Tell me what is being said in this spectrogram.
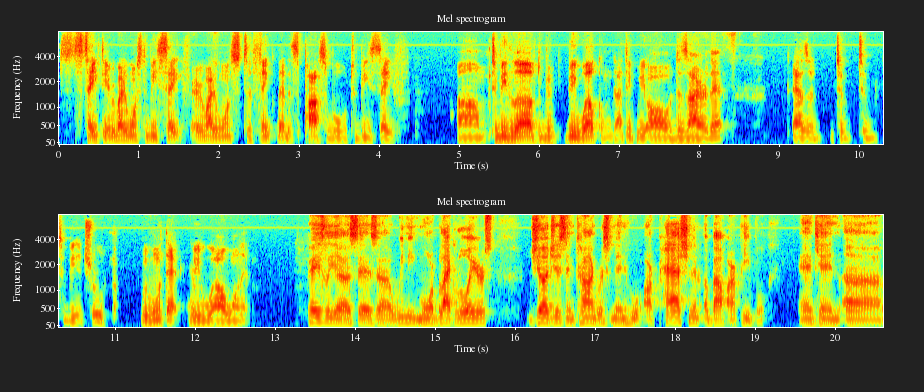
safety. Everybody wants to be safe. Everybody wants to think that it's possible to be safe, um, to be loved, to be, welcomed. I think we all desire that as a to to to be a truth. We want that. We all want it. Paisley uh, says uh, we need more black lawyers, judges, and congressmen who are passionate about our people and can uh,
